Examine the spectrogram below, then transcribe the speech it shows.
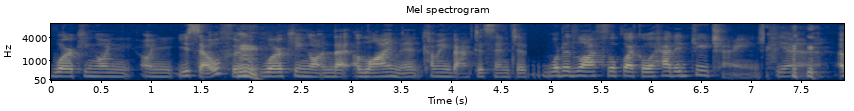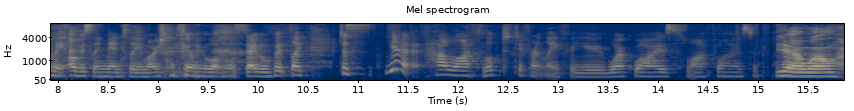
working on on yourself and Hmm. working on that alignment, coming back to center. What did life look like, or how did you change? Yeah, I mean, obviously, mentally, emotionally, feeling a lot more stable, but like, just yeah, how life looked differently for you, work wise, life wise. Yeah, well,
